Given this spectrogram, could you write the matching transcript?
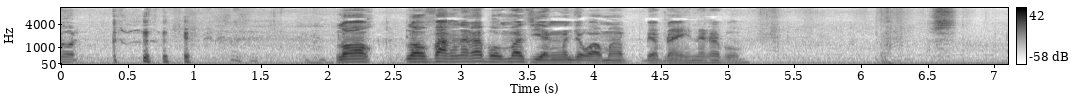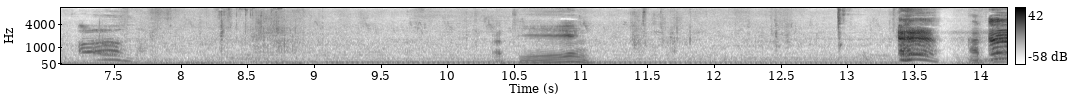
รถรอรอฟังนะครับ ผมว่าเสียงมันจะออกมาแบบไหนนะครับ ผม อัดเพลงอัดได้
